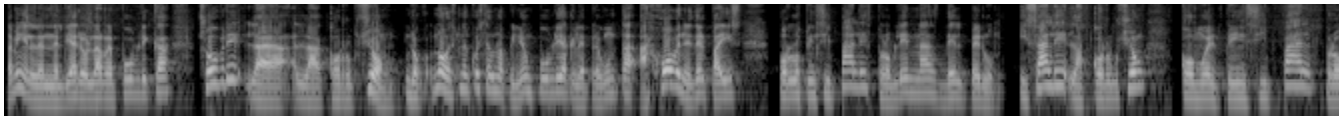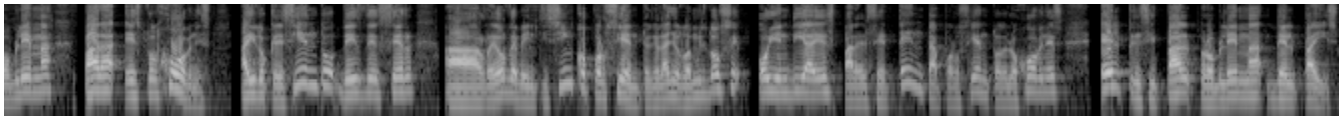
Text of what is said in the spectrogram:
también en el diario La República, sobre la, corrupción. No, es una encuesta de una opinión pública que le pregunta a jóvenes del país por los principales problemas del Perú. Y sale la corrupción como el principal problema para estos jóvenes ha ido creciendo desde ser alrededor de 25% en el año 2012, hoy en día es para el 70% de los jóvenes el principal problema del país.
